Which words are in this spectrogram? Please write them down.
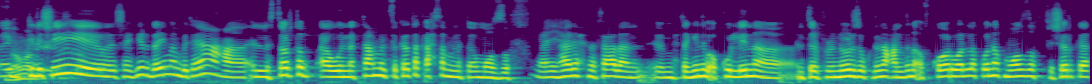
طيب كليشيه شهير دايما بتاع ال startup أو إنك تعمل فكرتك أحسن من إنك تبقى موظف. يعني هل إحنا فعلا محتاجين نبقى كلنا entrepreneurs وكلنا عندنا أفكار ولا كونك موظف في شركة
